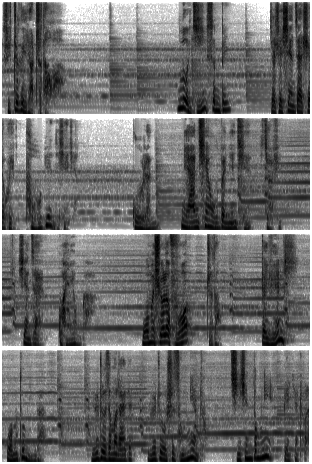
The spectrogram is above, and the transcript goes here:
所以这个要知道啊。乐极生悲，这是现在社会普遍的现象。古人两千五百年前教训，现在管用啊！我们学了佛，知道这原理，我们都明白。宇宙怎么来的？宇宙是从念头起心动念变现出来。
